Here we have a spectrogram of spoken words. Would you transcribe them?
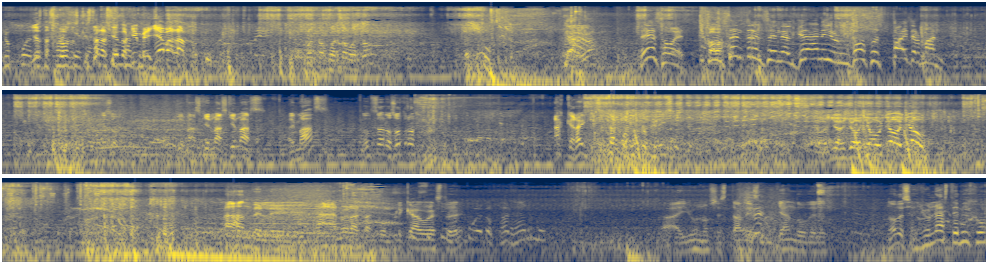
no puedo ¿Y estas cosas que que están haciendo aquí? ¡Me llévala! Muerto, muerto, muerto. Arriba. ¡Eso es! ¡Concéntrense en el gran y ruidoso Spider-Man! Eso. ¿Quién más? ¿Quién más? ¿Quién más? ¿Hay más? ¿Dónde están los otros? Ah, caray, que se está poniendo crisis. Yo, yo, yo, yo, yo, yo. Ándele. Ah, no era tan complicado esto, eh. Ay, uno se está desmayando del. ¿No desayunaste, mijo?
